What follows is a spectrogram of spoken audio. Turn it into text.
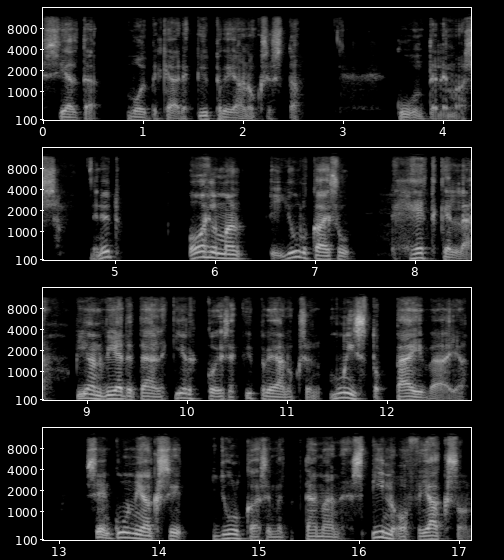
Sieltä voi käydä Kyprianuksesta kuuntelemassa. Ja nyt ohjelman julkaisu hetkellä pian vietetään kirkkoisen Kyprianuksen muistopäivää ja sen kunniaksi julkaisimme tämän spin-off-jakson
